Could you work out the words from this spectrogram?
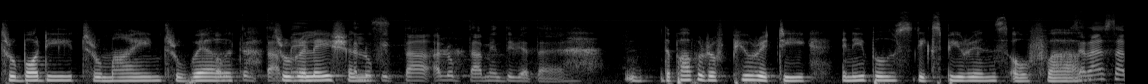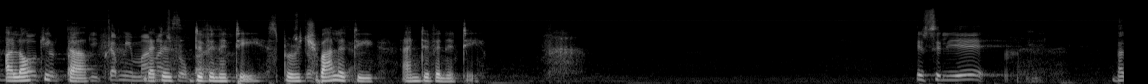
through body, through mind, through wealth, through relations अलौकिकता अलौकिकता में दिव्यता है the power of purity enables the experience of uh, जरा सा भी पवित्रता alaukikta, की कमी माना that is stroke आया। divinity, spirituality, and divinity. इसलिए In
